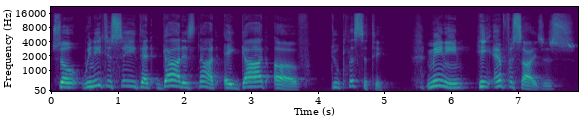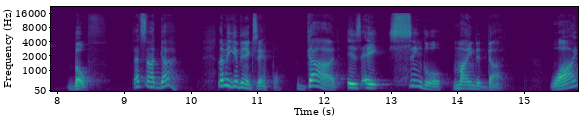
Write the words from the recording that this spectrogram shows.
So we need to see that God is not a God of duplicity, meaning he emphasizes both. That's not God. Let me give you an example. God is a single minded God. Why?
